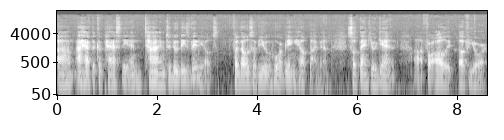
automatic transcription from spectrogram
um, I have the capacity and time to do these videos for those of you who are being helped by them. So thank you again uh, for all of your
